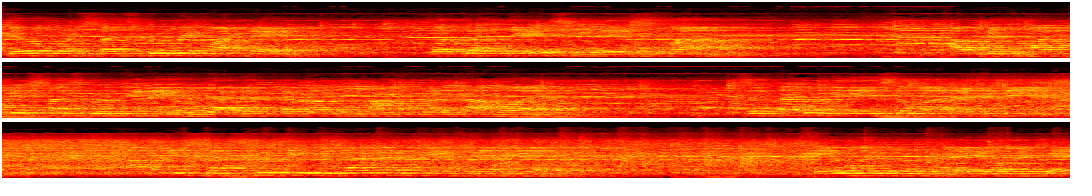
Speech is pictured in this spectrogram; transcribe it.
તેઓ પણ સંસ્કૃતિ માટે સતત દેશ વિદેશમાં આપણી ભારતીય સંસ્કૃતિને ઉજાગર કરવાનું કામ કરતા હોય સતત વિદેશોમાં રહીને આપણી સંસ્કૃતિ ઉજાગર કેમ રહે એવું એમનું ધ્યેય હોય છે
